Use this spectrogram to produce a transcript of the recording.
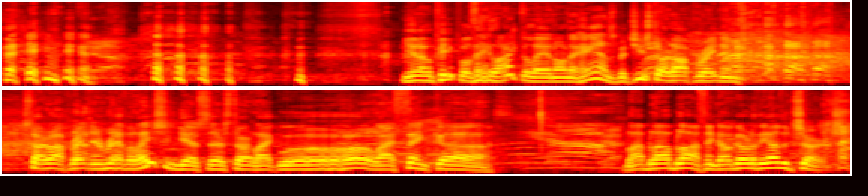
Amen. you know, people they like to land on the hands, but you start operating in start operating in revelation gifts, They'll start like, whoa, I think uh, yeah. blah blah blah. I think I'll go to the other church.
